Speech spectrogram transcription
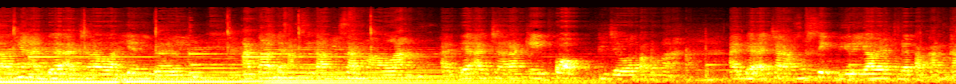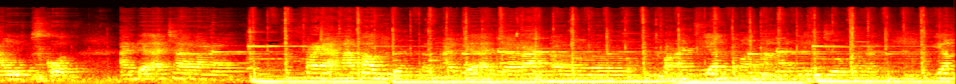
Misalnya ada acara waria di Bali atau ada aksi kamisan Malang, ada acara K-pop di Jawa Tengah. ada acara musik di Riau yang mendatangkan kalung Scott ada acara perayaan Natal di Banten ada acara uh, pengajian teman-teman di Jawa Barat yang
